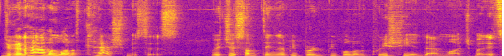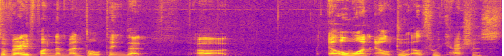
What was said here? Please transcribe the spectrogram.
You're going to have a lot of cache misses, which is something that people, people don't appreciate that much. But it's a very fundamental thing that uh, L1, L2, L3 caches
